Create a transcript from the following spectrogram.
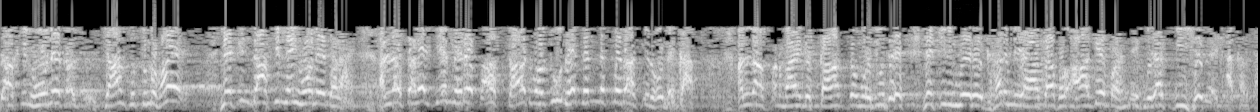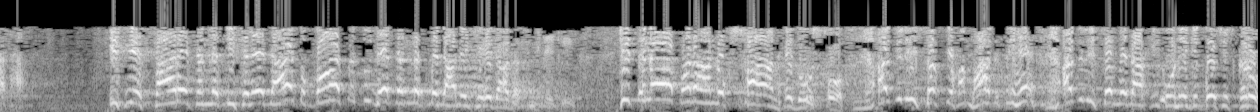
داخل ہونے کا چانس تم ہے، لیکن داخل نہیں ہونے پر آئے اللہ تعالیٰ یہ میرے پاس کارڈ موجود ہے جنت میں داخل ہونے کا۔ اللہ فرمائے گے کارڈ تو موجود ہے، لیکن میرے گھر میں آتا تو آگے بڑھنے کے بجائے پیچھے بیٹھا کرتا تھا۔ اس لیے سارے جنتی چلے جائیں تو بعد میں تجھے جنت میں جانے کی اجازت ملے گی۔ کتنا بڑا نقصان ہے دوستو اگلی سب سے ہم بھاگتے ہیں اگلی سب میں داخل ہونے کی کوشش کرو۔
